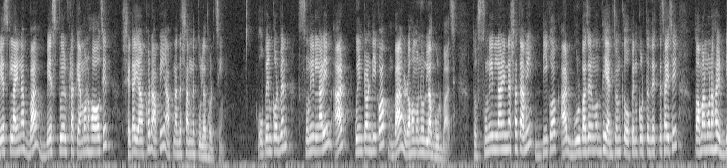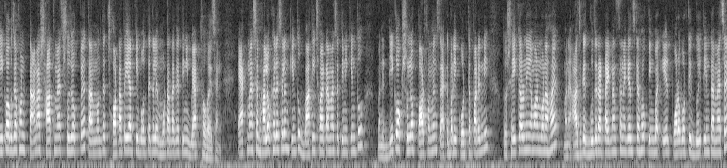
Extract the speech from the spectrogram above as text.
বেস্ট লাইন আপ বা বেস্ট টুয়েলভটা কেমন হওয়া উচিত, সেটাই এখন আমি আপনাদের সামনে তুলে ধরছি। ওপেন করবেন সুনীল নারিন আর কুইন্টন ডিকক বা রহমানুল্লাহ গুরবাজ। তো সুনীল নারিনের সাথে আমি ডিকক আর গুরবাজের মধ্যে একজনকে ওপেন করতে দেখতে চাইছি। তো আমার মনে হয় ডিকক যখন টানা সাত ম্যাচ সুযোগ পেয়ে, তার মধ্যে ছটাতেই আর কি বলতে গেলে মোটা দাগে তিনি ব্যর্থ হয়েছেন। এক ম্যাচে ভালো খেলেছিলেন, কিন্তু বাকি ছয়টা ম্যাচে তিনি কিন্তু মানে ডিকক সুলভ পারফরমেন্স একেবারেই করতে পারেননি। তো সেই কারণেই আমার মনে হয় মানে আজকে গুজরাট টাইটান্সের এগেনস্টে হোক কিংবা এর পরবর্তী দুই, তিনটা ম্যাচে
